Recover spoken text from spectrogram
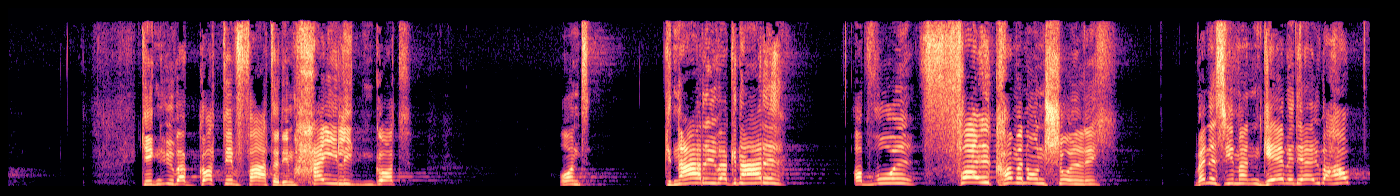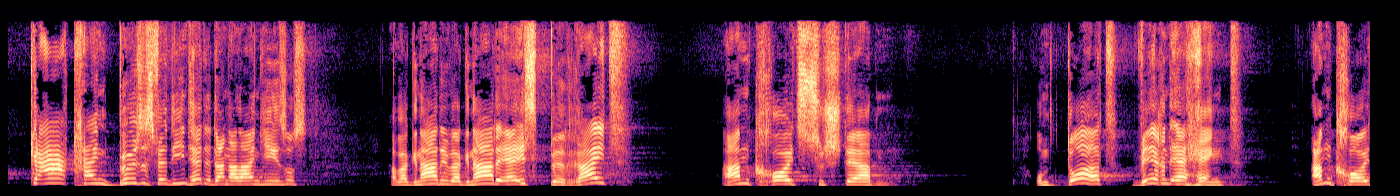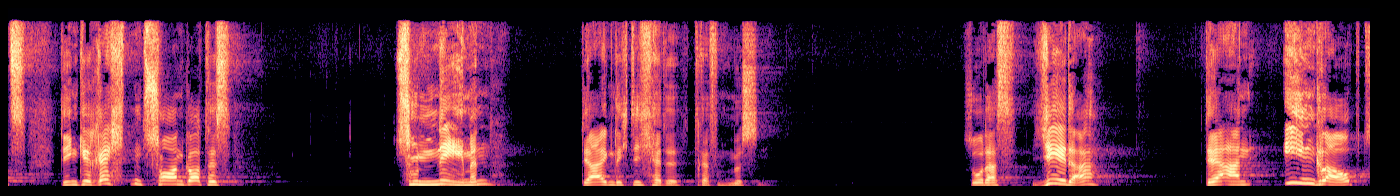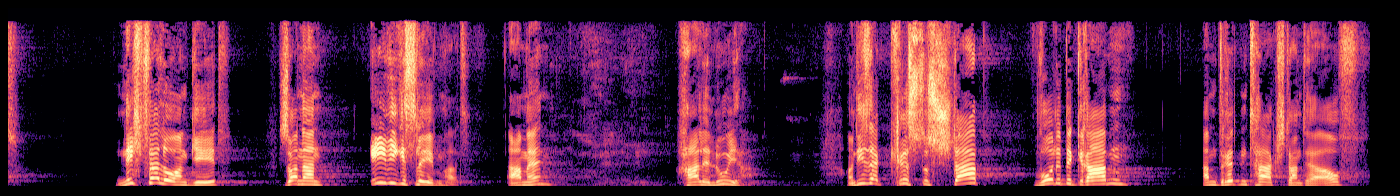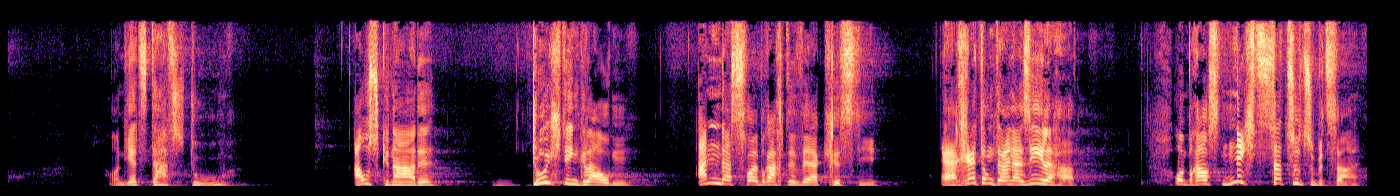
gegenüber Gott dem Vater, dem heiligen Gott. Und Gnade über Gnade, obwohl vollkommen unschuldig. Wenn es jemanden gäbe, der überhaupt gar kein Böses verdient hätte, dann allein Jesus. Aber Gnade über Gnade, er ist bereit, am Kreuz zu sterben um dort, während er hängt, am Kreuz den gerechten Zorn Gottes zu nehmen, der eigentlich dich hätte treffen müssen. So dass jeder, der an ihn glaubt, nicht verloren geht, sondern ewiges Leben hat. Amen. Halleluja. Und dieser Christus starb, wurde begraben, am dritten Tag stand er auf. Und jetzt darfst du aus Gnade durch den Glauben an das vollbrachte Werk Christi Errettung deiner Seele haben und brauchst nichts dazu zu bezahlen.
